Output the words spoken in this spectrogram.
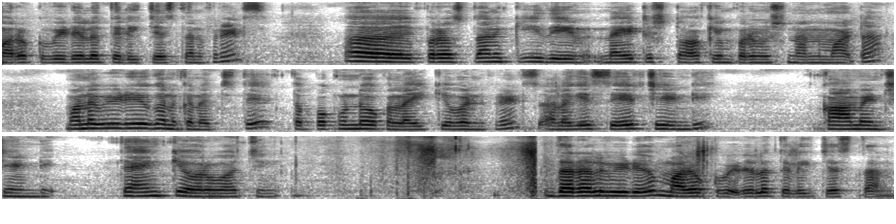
మరొక వీడియోలో తెలియజేస్తాను ఫ్రెండ్స్. ప్రస్తుతానికి ఇది నైట్ స్టాక్ ఇన్ఫర్మేషన్ అనమాట మన వీడియో కనుక నచ్చితే తప్పకుండా ఒక లైక్ ఇవ్వండి ఫ్రెండ్స్. అలాగే షేర్ చేయండి కామెంట్ చేయండి. Thank you for watching. ధరల వీడియో మరొక వీడియోలో తెలియజేస్తాను.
